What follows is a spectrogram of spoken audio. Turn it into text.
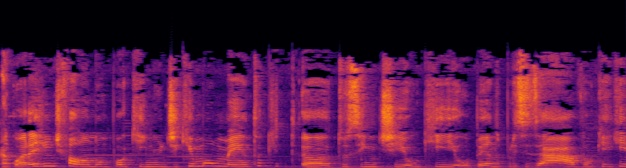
Agora a gente falando um pouquinho de que momento que uh, tu sentiu que o Bento precisava, o que que,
